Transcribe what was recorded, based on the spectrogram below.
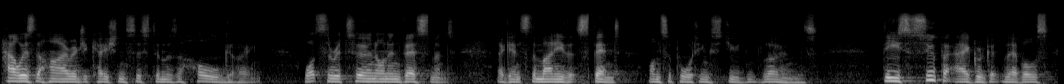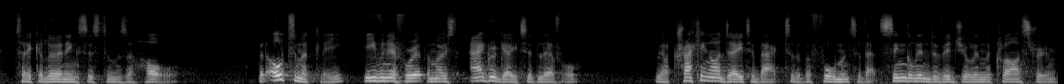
How is the higher education system as a whole going? What's the return on investment against the money that's spent on supporting student loans? These super aggregate levels take a learning system as a whole. But ultimately, even if we're at the most aggregated level, we are tracking our data back to the performance of that single individual in the classroom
